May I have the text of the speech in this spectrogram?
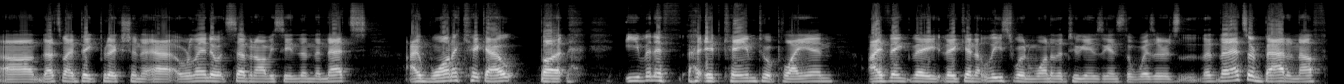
um, that's my big prediction. At Orlando at seven, obviously, and then the Nets. I want to kick out, but even if it came to a play-in, I think they they can at least win one of the two games against the Wizards. The, the Nets are bad enough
